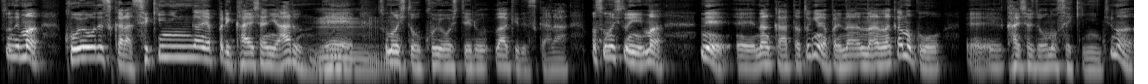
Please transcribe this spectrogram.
それでまあ、雇用ですから責任がやっぱり会社にあるんで、うんその人を雇用しているわけですから、まあ、その人にまあ、ね、えー、何かあった時にはやっぱり何何らかのこう、えー会社上の責任っていうのは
